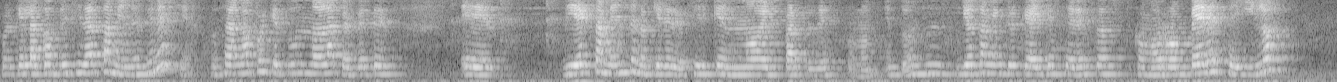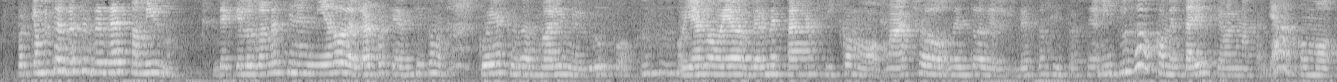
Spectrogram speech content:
porque la complicidad también es violencia, o sea, no porque tú no la perpetes eh, directamente no quiere decir que no eres parte de esto, ¿no? Entonces yo también creo que hay que hacer estas, como romper este hilo, porque muchas veces es de esto mismo, de que los hombres tienen miedo de hablar porque decir como voy a quedar mal en el grupo o ya no voy a verme tan así como macho dentro de, esta situación incluso comentarios que van más allá como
